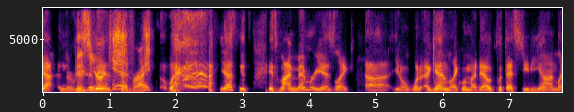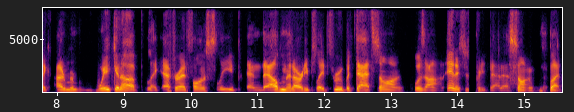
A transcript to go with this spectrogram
yeah, and the reason you're a is kid, right? yes, it's it's my memory as like uh you know when again like when my dad would put that CD on like I remember waking up like after I'd fallen asleep and the album had already played through but that song was on and it's just a pretty badass song but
